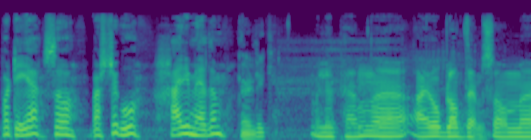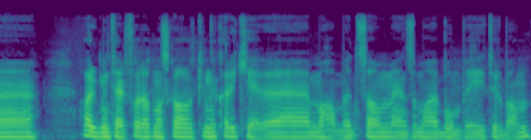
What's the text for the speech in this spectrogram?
partiet, så vær så god, herj med dem. Ulrik? Le Pen er jo blant dem som eh, argumentert for at man skal kunne karikere Mohammed som en som har bombe i turbanen.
